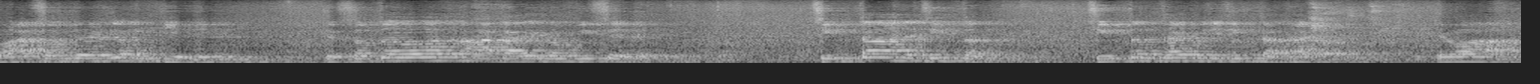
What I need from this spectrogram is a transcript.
ભાર શબ્દ એટલે મૂકીએ છીએ કે સતત આ કાર્યક્રમ વિશે ચિંતા અને ચિંતન. ચિંતન થાય પછી ચિંતા થાય. એવા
